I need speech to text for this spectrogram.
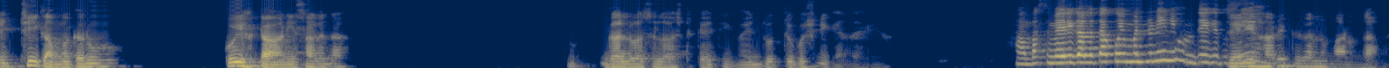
ਇੱਥੇ ਹੀ ਕੰਮ ਕਰੂ ਉਹ। ਕੋਈ ਹਟਾ ਨਹੀਂ ਸਕਦਾ। ਗੱਲ ਬਸ ਲਾਸਟ ਕਹਿਤੀ ਮੈਂ। ਇਹਦੇ ਉੱਤੇ ਕੁਝ ਨਹੀਂ ਕਹਿੰਦਾ ਹੈਗਾ। ਹਾਂ ਬਸ ਮੇਰੀ ਗੱਲ ਤਾਂ ਕੋਈ ਮੰਨਣੀ ਨਹੀਂ ਹੁੰਦੀ ਕਿ ਤੇਰੀ ਤੁਸੀਂ। ਹਰ ਇੱਕ ਗੱਲ ਮੰਨਦਾ ਮੈਂ।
